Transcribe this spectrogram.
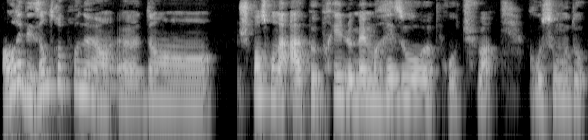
en vrai, des entrepreneurs, euh, dans, je pense qu'on a à peu près le même réseau pro, tu vois, grosso modo,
